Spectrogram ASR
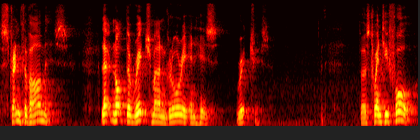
strength of armies. Let not the rich man glory in his riches. Verse 24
